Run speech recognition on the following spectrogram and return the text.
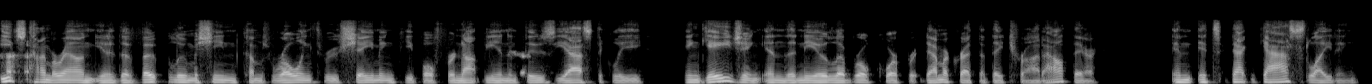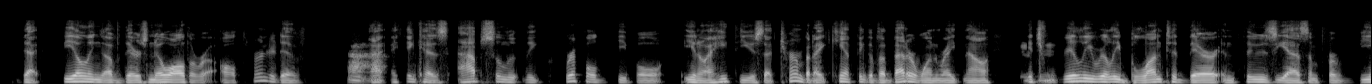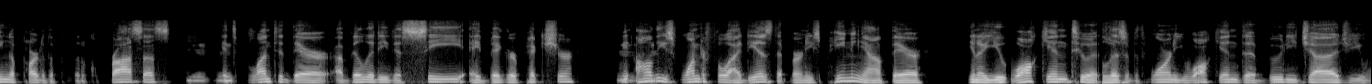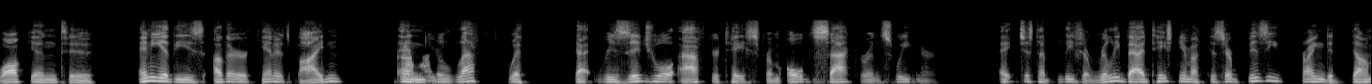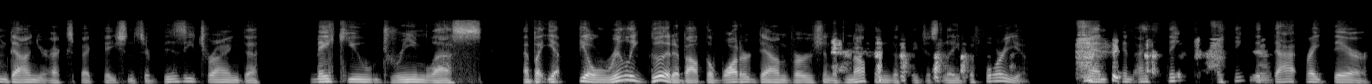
each time around, you know, the vote blue machine comes rolling through, shaming people for not being enthusiastically engaging in the neoliberal corporate Democrat that they trot out there. And it's that gaslighting, feeling of there's no other alternative I, I think has absolutely crippled people. You know, I hate to use that term, but I can't think of a better one right now. It's Mhm, really, really blunted their enthusiasm for being a part of the political process. mhm, It's blunted their ability to see a bigger picture. I mean, all mhm. these wonderful ideas that Bernie's painting out there. You know, you walk into Elizabeth Warren, you walk into Buttigieg, you walk into any of these other candidates, Biden, and Uh-huh. you're left with that residual aftertaste from old saccharin sweetener. It just uh, leaves a really bad taste in your mouth because they're busy trying to dumb down your expectations. They're busy trying to make you dream less, uh, but yet feel really good about the watered down version of nothing that they just laid before you. And and I think I think Yeah. that that right there,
